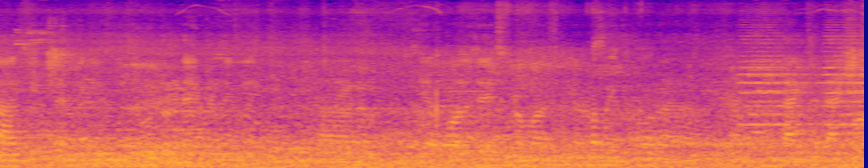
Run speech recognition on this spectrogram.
ആക്കിയിട്ട് എന്തെങ്കിലും ബുദ്ധിമുട്ടുണ്ടായിട്ടുണ്ടെങ്കിൽ apologise from thank you thank you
